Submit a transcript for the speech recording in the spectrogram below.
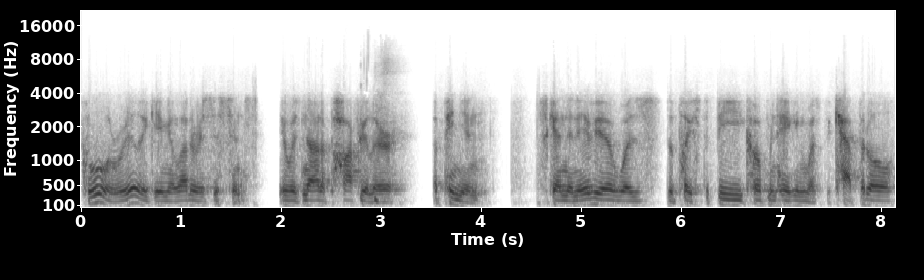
school really gave me a lot of resistance it was not a popular opinion. Scandinavia was the place to be, Copenhagen was the capital,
